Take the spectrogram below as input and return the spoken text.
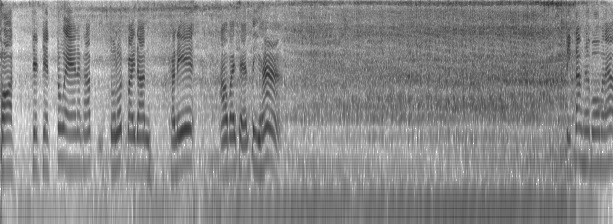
ฟอร์ด77ตู้แอร์นะครับ ตัวรถใบดัน คันนี้เอาไปแสนสี่ห้าติดตั้งเทอร์โบมาแล้ว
